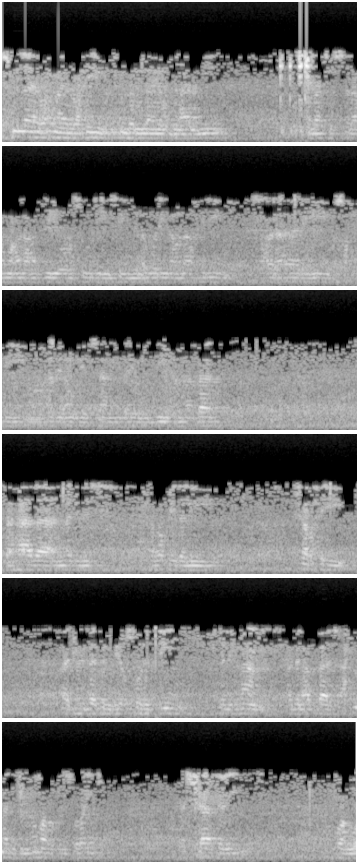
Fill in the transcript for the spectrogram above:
بسم الله الرحمن الرحيم الحمد لله رب العالمين والصلاة والسلام على عبده ورسوله سيد الأولين والآخرين وعلى آله وصحبه ومن بإحسان إلى يوم الدين أما بعد فهذا المجلس عقد لشرح أجوبة في أصول الدين للإمام أبي العباس أحمد بن عمر بن سريج الشافعي وهو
